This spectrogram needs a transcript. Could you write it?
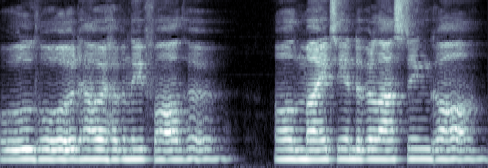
O Lord, our heavenly Father, Almighty and everlasting God,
